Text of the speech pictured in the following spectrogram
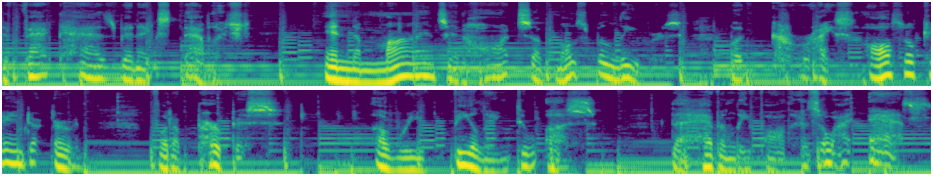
The fact has been established in the minds and hearts of most believers, but Christ also came to earth for the purpose of revealing to us the Heavenly Father. And so I ask,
